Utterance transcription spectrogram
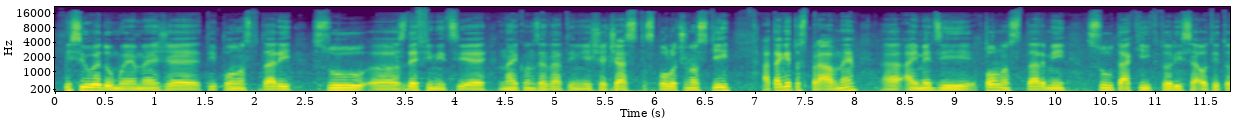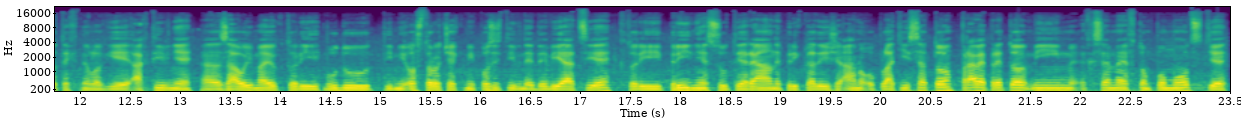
my si uvedomujeme, že tí polnospodári sú e, z definície najkonzervatívnejšia časť spoločnosti a tak je to správne. Aj medzi polnospodármi sú takí, ktorí sa o tieto technológie aktívne e, zaujímajú, ktorí budú tými ostročekmi pozitívnej deviácie, ktorí prinesú tie reálne príklady, že áno, oplatí sa to. Práve preto my im chceme v tom pomôcť.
